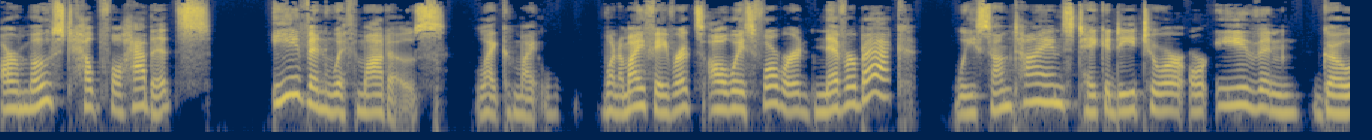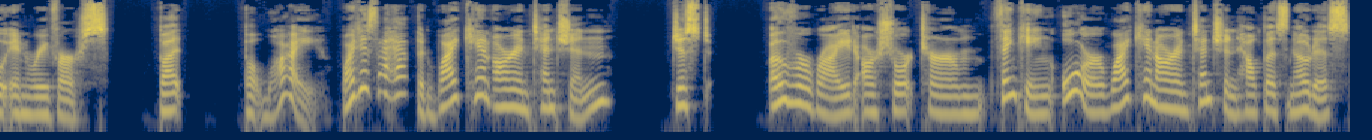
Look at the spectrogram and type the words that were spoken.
our most helpful habits, even with mottos like my one of my favorites, always forward, never back. We sometimes take a detour or even go in reverse. But, but why? Why does that happen? Why can't our intention just override our short term thinking? Or why can't our intention help us notice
